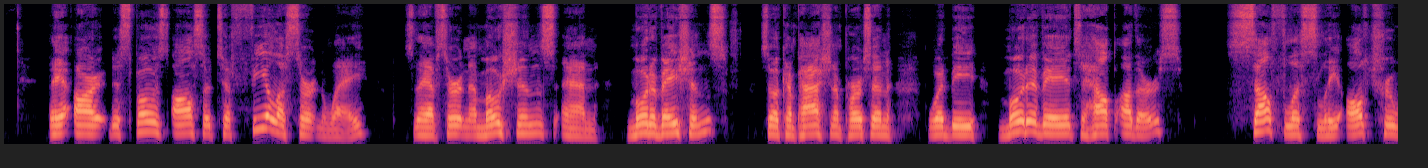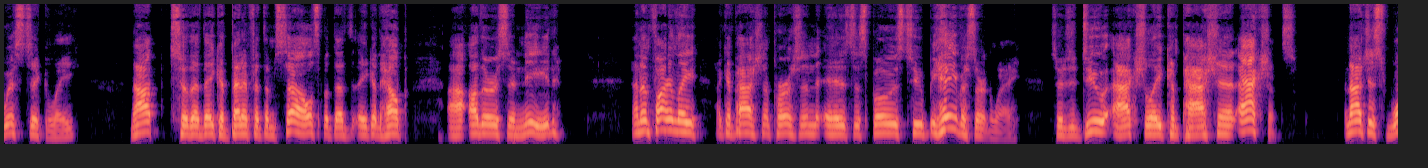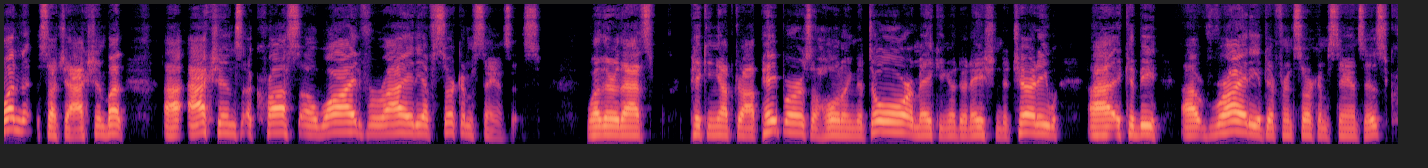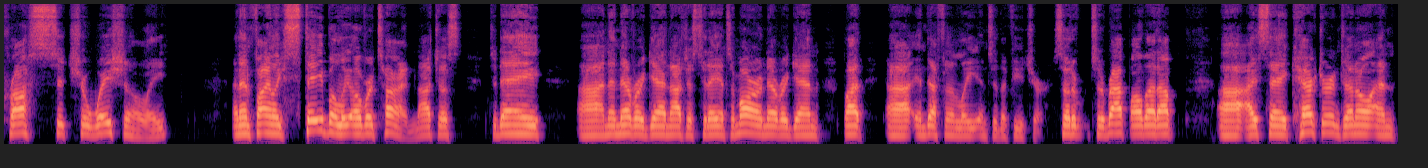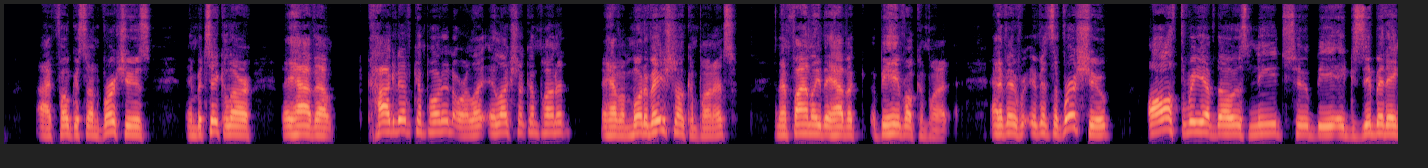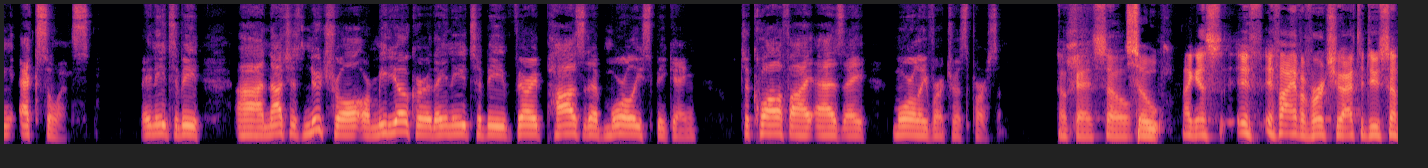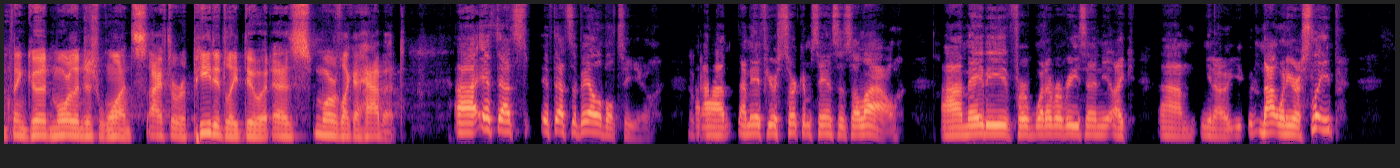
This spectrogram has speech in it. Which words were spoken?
they are disposed also to feel a certain way. So they have certain emotions and motivations. So a compassionate person would be motivated to help others selflessly, altruistically, not so that they could benefit themselves, but that they could help uh, others in need. And then finally, a compassionate person is disposed to behave a certain way. So to do actually compassionate actions. Not just one such action, but uh, actions across a wide variety of circumstances, whether that's picking up drop papers or holding the door or making a donation to charity. Uh, it could be a variety of different circumstances, cross situationally, and then finally stably over time, not just today uh, and then never again, not just today and tomorrow, never again, but uh, indefinitely into the future. So to, to wrap all that up, uh, I say character in general, and I focus on virtues in particular. They have a cognitive component or intellectual component. They have a motivational component, and then finally they have a, a behavioral component. And if, it, if it's a virtue, all three of those need to be exhibiting excellence. They need to be uh, not just neutral or mediocre. They need to be very positive, morally speaking, to qualify as a morally virtuous person. Okay, so so I guess if if I have a virtue, I have to do something good more than just once. I have to repeatedly do it as more of like a habit uh, if that's if that's available to you. Okay. Uh, I mean, if your circumstances allow, uh, maybe for whatever reason, like um, you know, not when you're asleep,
